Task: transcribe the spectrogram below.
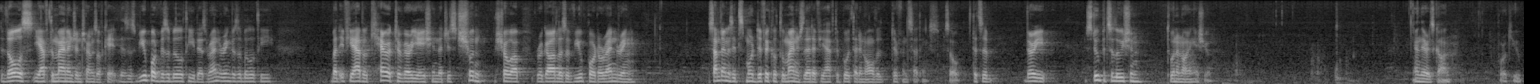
those you have to manage in terms of, okay, this is viewport visibility, there's rendering visibility, but if you have a character variation that just shouldn't show up regardless of viewport or rendering, sometimes it's more difficult to manage that if you have to put that in all the different settings. So that's a very stupid solution to an annoying issue. And there it's gone. Poor cube.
